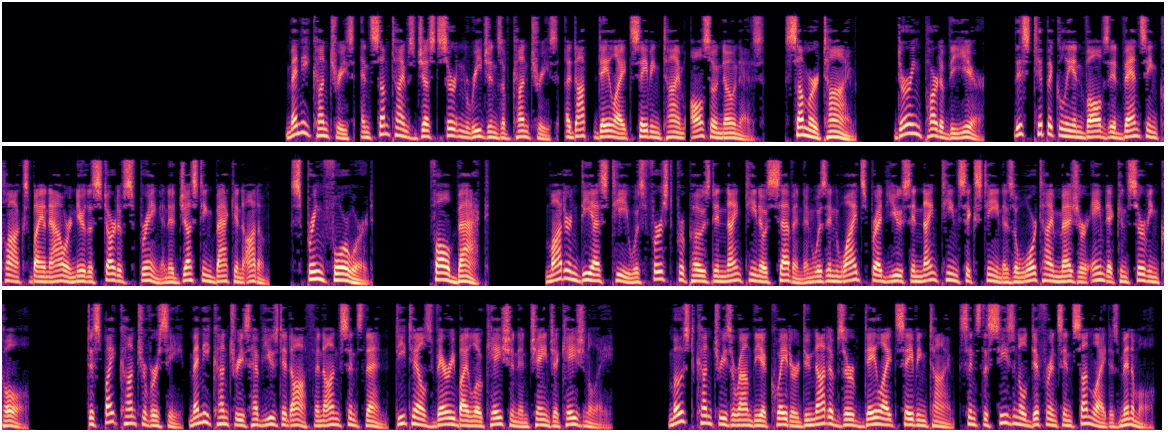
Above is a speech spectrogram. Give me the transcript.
Many countries, and sometimes just certain regions of countries, adopt daylight saving time also known as summer time during part of the year. This typically involves advancing clocks by an hour near the start of spring and adjusting back in autumn. Spring forward, fall back. Modern DST was first proposed in 1907 and was in widespread use in 1916 as a wartime measure aimed at conserving coal. Despite controversy, many countries have used it off and on since then. Details vary by location and change occasionally. Most countries around the equator do not observe daylight saving time, since the seasonal difference in sunlight is minimal.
